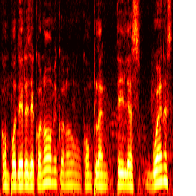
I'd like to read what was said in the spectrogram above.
com poderes econômicos, não, com plantilhas buenas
